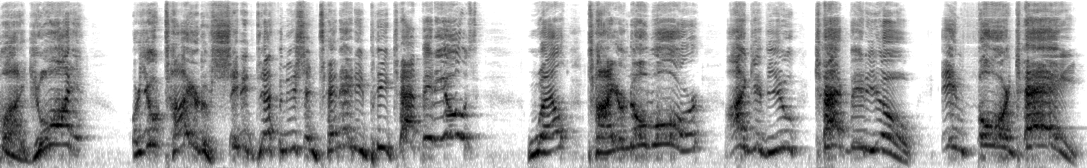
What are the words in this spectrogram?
my god! Are you tired of shitty definition 1080p cat videos? Well, tire no more! I give you cat video in 4K!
